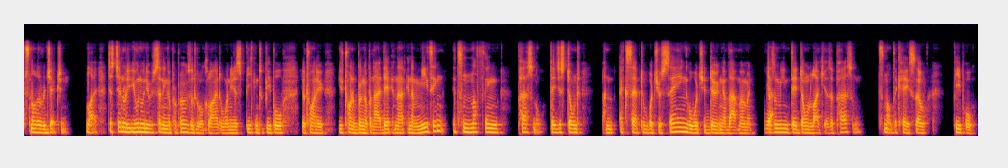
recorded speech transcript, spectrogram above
it's not a rejection. Like just generally, even when you're sending a proposal to a client or when you're speaking to people, you're trying to you're trying to bring up an idea in a in a meeting. It's nothing personal. They just don't um, accept what you're saying or what you're doing at that moment. Yeah. Doesn't mean they don't like you as a person. It's not the case. So, people,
